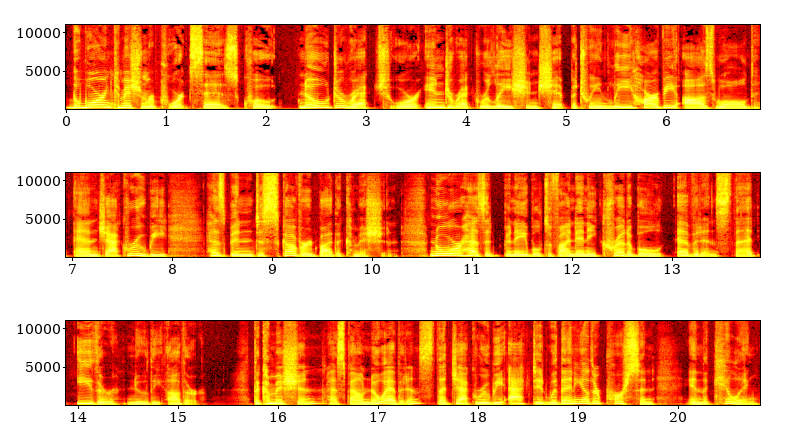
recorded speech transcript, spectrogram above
The Warren Commission report says, quote, no direct or indirect relationship between Lee Harvey Oswald and Jack Ruby has been discovered by the Commission, nor has it been able to find any credible evidence that either knew the other. The Commission has found no evidence that Jack Ruby acted with any other person in the killing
